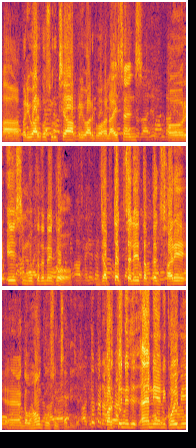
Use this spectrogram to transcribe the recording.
आ, परिवार को सुरक्षा परिवार को लाइसेंस और इस मुकदमे को जब तक चले तब तक सारे गवाहों को सुरक्षा दी जाए। प्रतिनिधि यानी कोई भी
